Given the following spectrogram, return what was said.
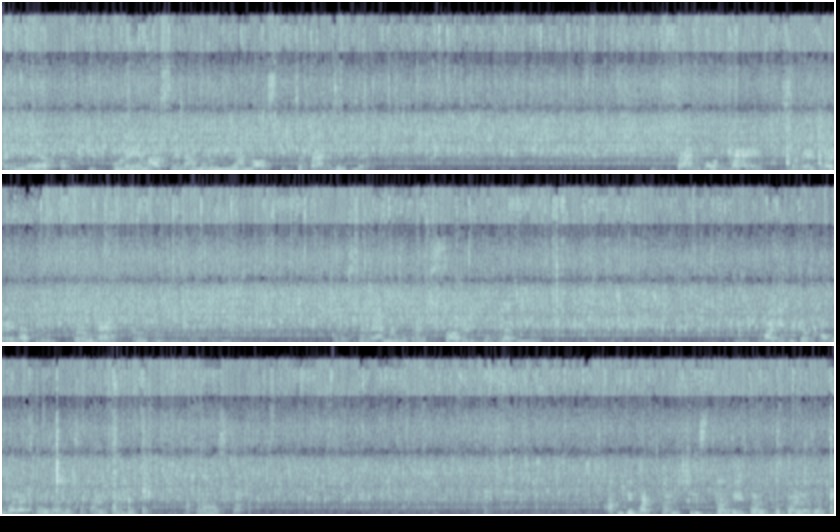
आणि हे चिटकून हे मासे ना म्हणून मी हा नॉनस्टिकचा पॅन घेतलाय. पॅन मोठा आहे. सगळे तळे जातील. कळू काय? सगळ्यांना आता सॉलिड भूक लागली आहे. थालीपीठं खाऊन बराच वेळ झाला. सकाळी खाल्लेत अकरा वाजता. अगदी पटकन शिजतं हे तळतं तळलं जातं.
